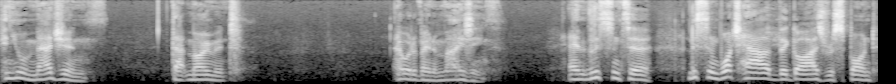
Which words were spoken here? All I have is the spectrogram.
Can you imagine that moment? That would have been amazing. And listen to, listen, watch how the guys respond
